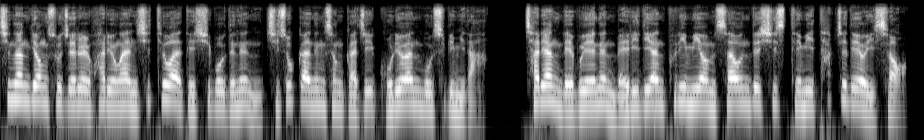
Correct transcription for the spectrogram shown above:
친환경 소재를 활용한 시트와 대시보드는 지속 가능성까지 고려한 모습입니다. 차량 내부에는 메리디안 프리미엄 사운드 시스템이 탑재되어 있어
